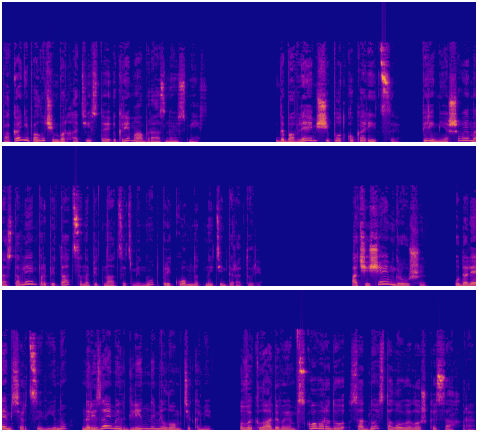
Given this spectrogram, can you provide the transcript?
пока не получим бархатистую и кремообразную смесь. Добавляем щепотку корицы, перемешиваем и оставляем пропитаться на 15 минут при комнатной температуре. Очищаем груши, удаляем сердцевину, нарезаем их длинными ломтиками, выкладываем в сковороду с одной столовой ложкой сахара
